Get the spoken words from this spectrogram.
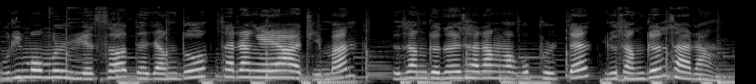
우리 몸을 위해서 대장도 사랑해야 하지만 유산균을 사랑하고플 땐 유산균 사랑.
